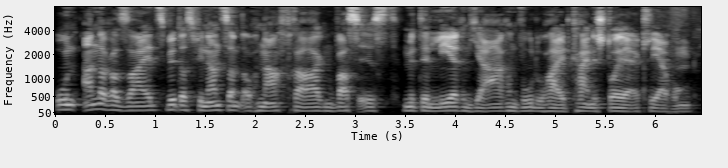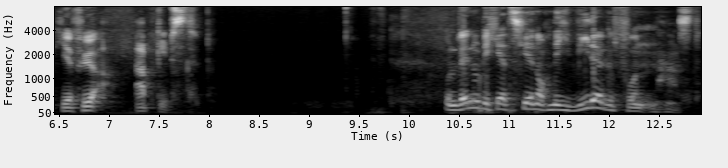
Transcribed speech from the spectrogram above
Und andererseits wird das Finanzamt auch nachfragen, was ist mit den leeren Jahren, wo du halt keine Steuererklärung hierfür abgibst. Und wenn du dich jetzt hier noch nicht wiedergefunden hast,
